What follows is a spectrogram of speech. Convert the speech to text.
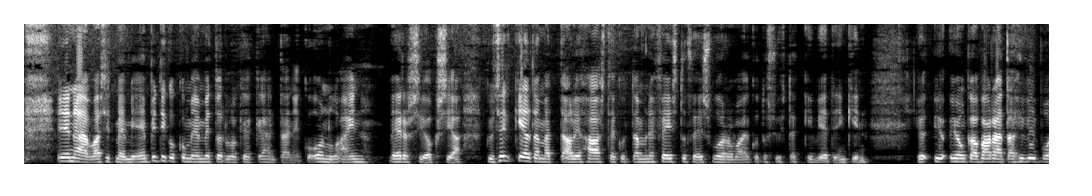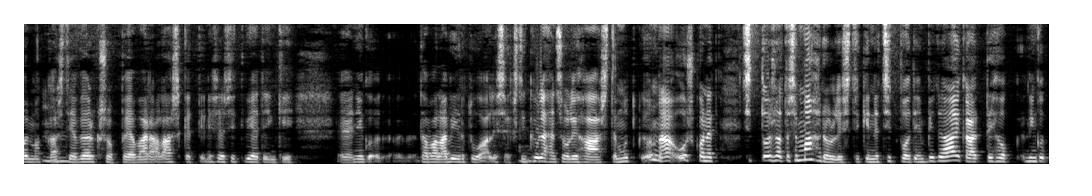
enää vaan sitten meidän piti koko meidän metodologia kääntää niin kuin online-versioksi. Ja kyllä se kieltämättä oli haaste, kun tämmöinen face-to-face vuorovaikutus yhtäkkiä vietinkin, jonka varanta hyvin voimakkaasti mm. ja workshoppeja vara laskettiin, niin se sitten vietinkin eh, niin kuin, tavallaan virtuaaliseksi. Niin mm. kyllähän se oli haaste, mutta mä uskon, että sitten toisaalta se mahdollistikin, että sitten voitiin pitää aika teho, niin kuin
